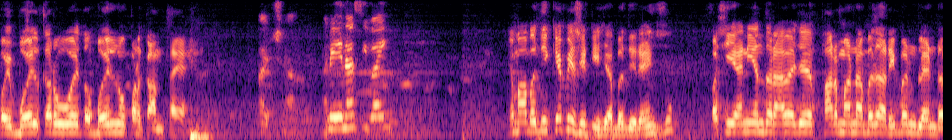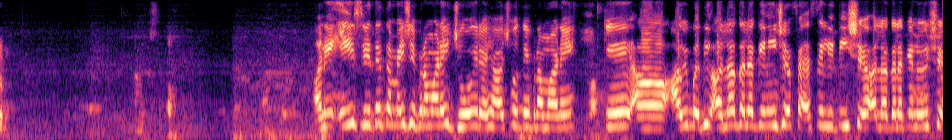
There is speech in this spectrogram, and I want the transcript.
કોઈ બોઇલ કરવું હોય તો બોઇલનું પણ કામ થાય એની અચ્છા. અને એના સિવાય? એમાં બધી કેપેસિટી છે બધી રેન્જ છે. પછી એની અંદર આવે છે ફાર્માના બધા રિબન બ્લેન્ડર. અને એ જ રીતે તમે જે પ્રમાણે જોઈ રહ્યા છો તે પ્રમાણે કે આવી બધી અલગ અલગ એની જે ફેસિલિટી છે અલગ અલગ એનું છે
